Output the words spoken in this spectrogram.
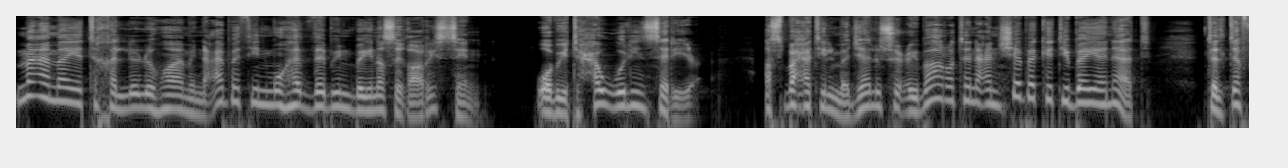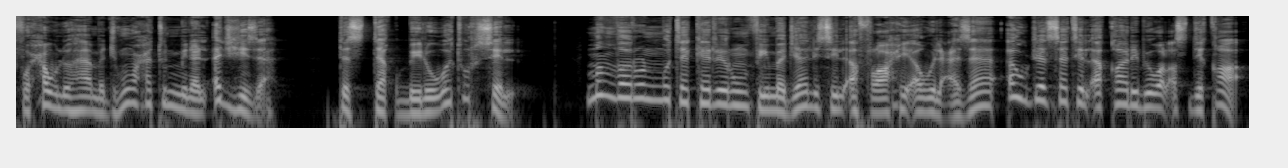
مع ما يتخللها من عبث مهذب بين صغار السن. وبتحول سريع أصبحت المجالس عبارة عن شبكة بيانات تلتف حولها مجموعة من الأجهزة تستقبل وترسل. منظر متكرر في مجالس الأفراح أو العزاء أو جلسة الأقارب والأصدقاء.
